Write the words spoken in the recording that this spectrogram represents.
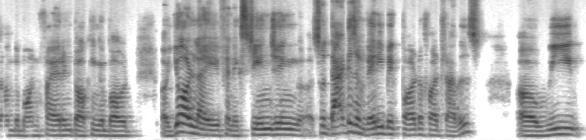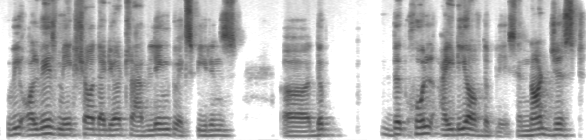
around the bonfire and talking about uh, your life and exchanging so that is a very big part of our travels uh, we we always make sure that you're traveling to experience uh, the the whole idea of the place and not just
